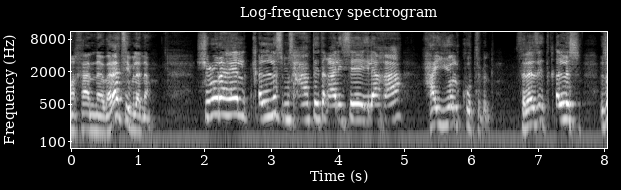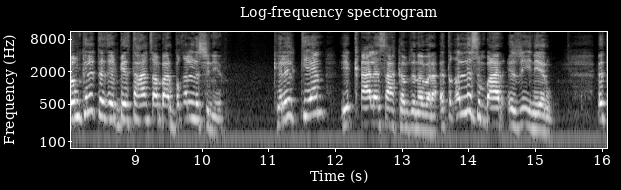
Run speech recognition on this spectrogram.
መኻን ነበረት ይብለና ሽዑ ራሄል ቅልስ ምስ ሓፍተይ ተቃሊሰ ኢላ ከዓ ሓየልኩ ትብል። ስለዚ ትቅልስ እዞም ክልተ እዚኦም ቤት ተሃንፃ እምበኣር ብቅልስ ነይሩ ክልቲአን ይቃለሳ ከም ዝነበራ። እቲ ቅልስ እምበኣር እዚ እዩ ነይሩ እቲ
